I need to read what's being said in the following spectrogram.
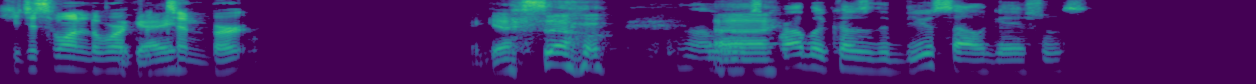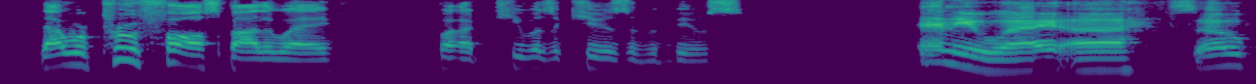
He just wanted to work Okay. with Tim Burton. I guess so. I mean, Uh, it's probably because of the abuse allegations that were proof false, by the way. But he was accused of abuse. Anyway, uh, so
